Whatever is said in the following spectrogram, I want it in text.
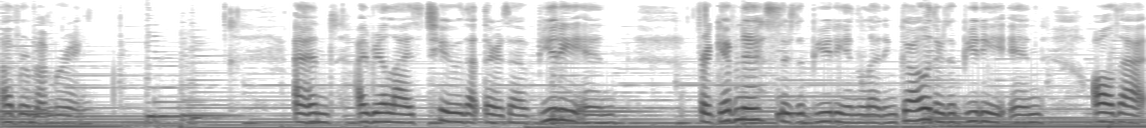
of remembering. And I realized too that there's a beauty in forgiveness, there's a beauty in letting go, there's a beauty in all that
